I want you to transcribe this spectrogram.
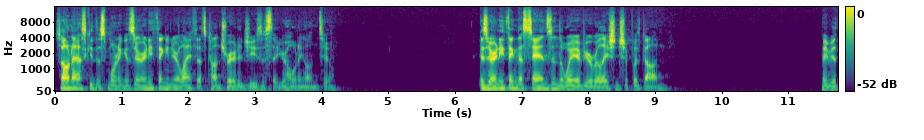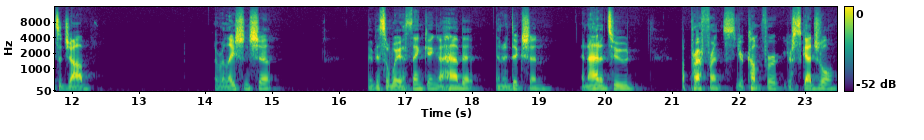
So I want to ask you this morning is there anything in your life that's contrary to Jesus that you're holding on to? Is there anything that stands in the way of your relationship with God? Maybe it's a job, a relationship. Maybe it's a way of thinking, a habit, an addiction, an attitude, a preference, your comfort, your schedule.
